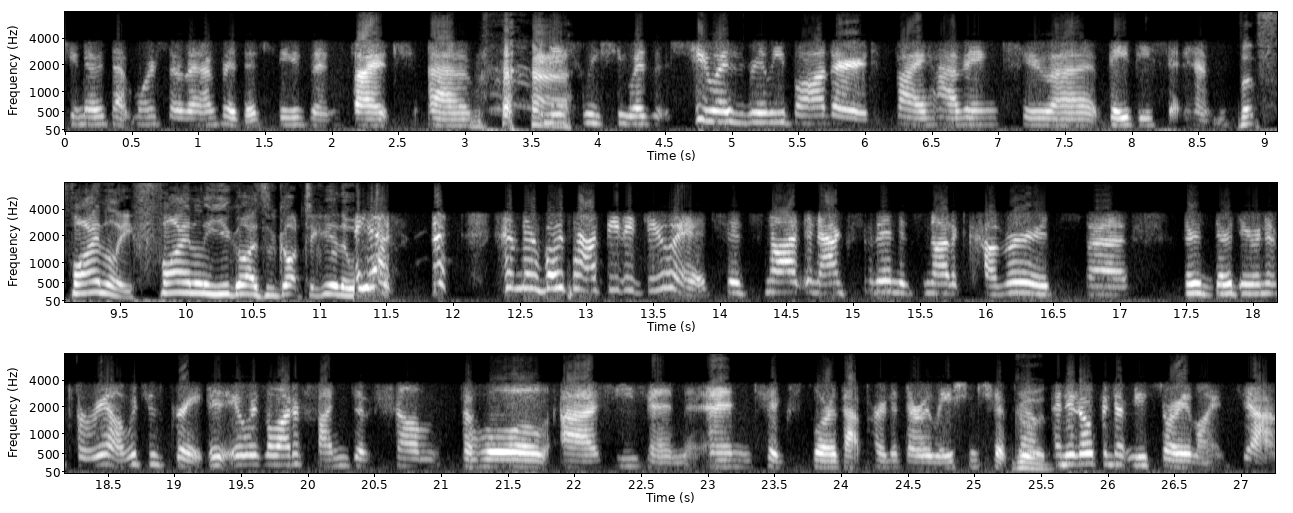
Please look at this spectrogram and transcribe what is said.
she knows that more so than ever this season. But um, initially, she was she was really bothered by having to uh, babysit him. But finally, finally, you guys have got together. Yeah, and they're both happy to do it. It's not an accident. It's not a cover. It's uh, they're they're doing it for real, which is great. It, it was a lot of fun to film the whole uh, season and to explore that part of their relationship. Good. and it opened up new storylines. Yeah.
